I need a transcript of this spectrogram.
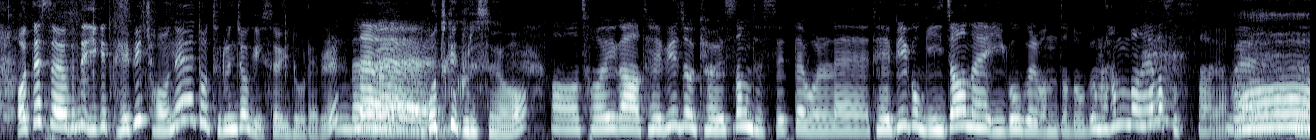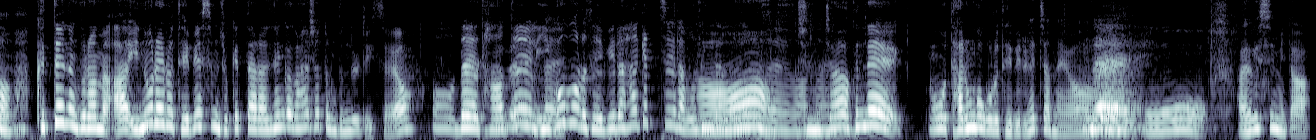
어땠어요? 근데 이게 데뷔 전에도 들은 적이 있어요, 이 노래를? 네. 어떻게 그랬어요? 어, 저희가 데뷔조 결성됐을 때 원래 데뷔곡 이전에 이 곡을 먼저 녹음을 한 번 해봤었어요. 아, 그때는 그러면 아, 이 노래로 데뷔했으면 좋겠다라는 생각을 하셨던 분들도 있어요? 어, 네, 다들 네, 이 네. 곡으로 데뷔를 하겠지라고 생각을 아, 하고 있어요. 진짜? 근데 어, 다른 곡으로 데뷔를 했잖아요. 네. 오, 알겠습니다.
